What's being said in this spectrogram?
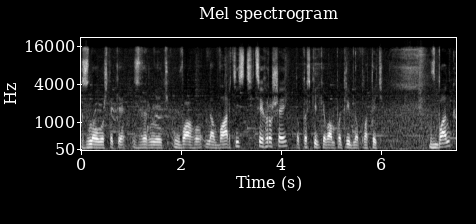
знову ж таки зверніть увагу на вартість цих грошей, тобто скільки вам потрібно платити в банк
